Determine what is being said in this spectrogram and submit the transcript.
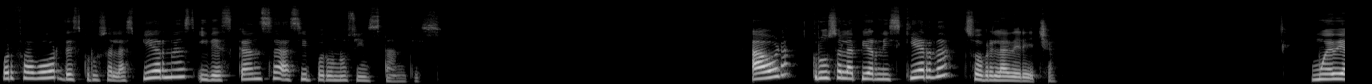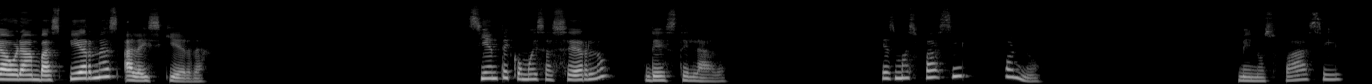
por favor, descruza las piernas y descansa así por unos instantes. Ahora cruza la pierna izquierda sobre la derecha. Mueve ahora ambas piernas a la izquierda. Siente cómo es hacerlo de este lado. ¿Es más fácil o no? ¿Menos fácil?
